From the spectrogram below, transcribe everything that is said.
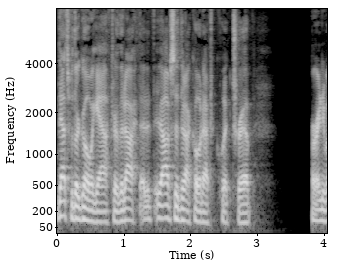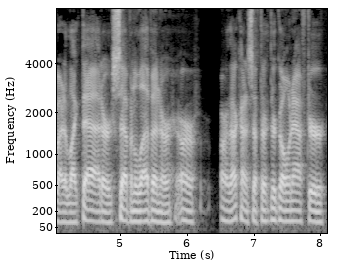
that's what they're going after. They're not obviously they're not going after QuikTrip or anybody like that or 7-Eleven or or or that kind of stuff. They're they're going after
